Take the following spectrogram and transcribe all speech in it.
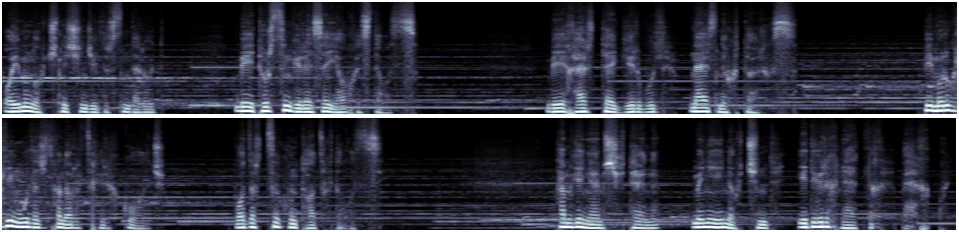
уйман өвчний шинж илэрсэн даруйд би төрсэн гэрээсээ явах ёстой болсон. Би хайртай гэр бүл, найз нөхдөд орхисон. Би мөрөглийн үйл ажиллагаанд оролцох хэрэггүй болж бодорцсон хүн тооцогдох болсон. Хамгийн аимшигтай нь миний энэ өвчнөд эдгэрэх найдлага байхгүй.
